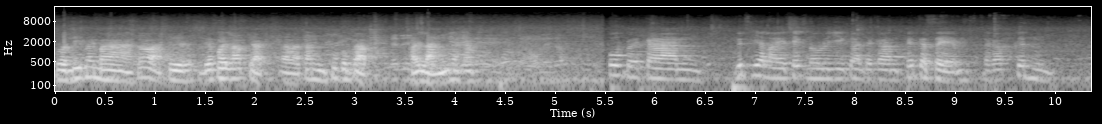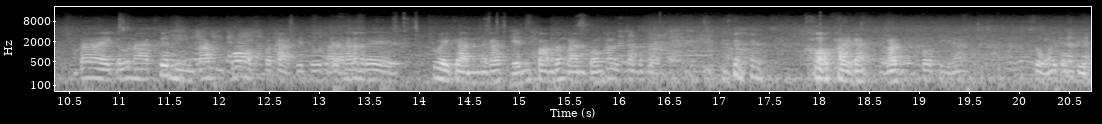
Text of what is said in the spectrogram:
ส่วนที่ไม่มาก็คือเดี๋ยวค่อยรับจากท่านผู้กำกับภายหลังนะครับ ผู้บริการวิทยาลัยเทคโนโลยีการจัดการเพชรเกษมนะครับ ขึ้นได้กรุณาขึ้นรับมอบประกาศเกียรติคุณจากท่านได้ช่วยกันนะครับ เห็นความสำคัญของข้าราชการตำรวจ ขออภัยครับรัฐโทษทีฮะส่งให้ผมผิด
